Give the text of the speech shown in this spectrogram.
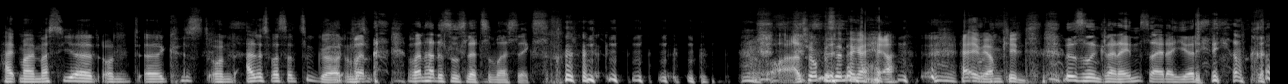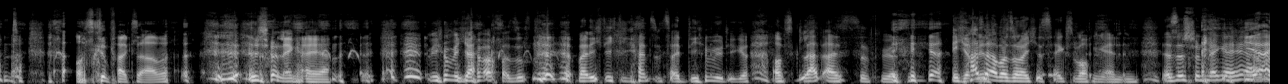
halt mal massiert und äh, küsst und alles, was dazugehört. Wann, wann hattest du das letzte Mal Sex? boah, das ist schon ein bisschen länger her. Hey, wir haben ein Kind. Das ist so ein kleiner Insider hier, den ich am Rand ausgepackt habe. Ist schon länger her. Wie du mich einfach versuchst, weil ich dich die ganze Zeit demütige, aufs Glatteis zu führen. Ja, Ich hatte mir- aber solche Sexwochenenden. Das ist schon länger her. Ja,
